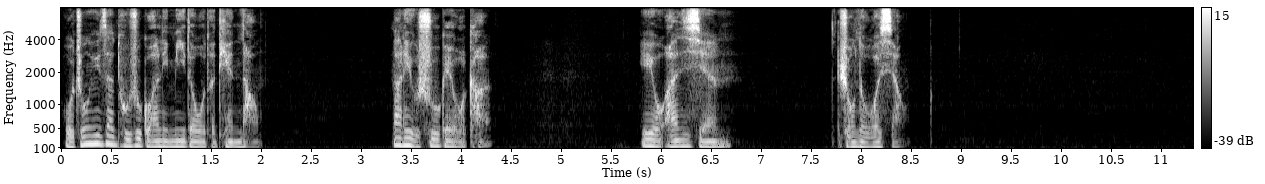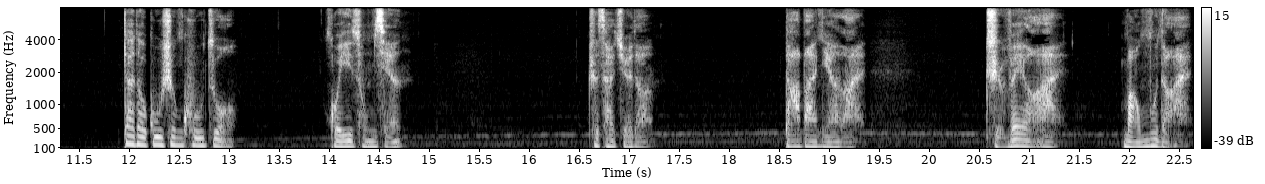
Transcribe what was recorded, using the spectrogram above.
我终于在图书馆里觅得我的天堂，那里有书给我看，也有安闲，容得我想。待到孤身枯坐，回忆从前，这才觉得，大半年来，只为了爱，盲目的爱，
